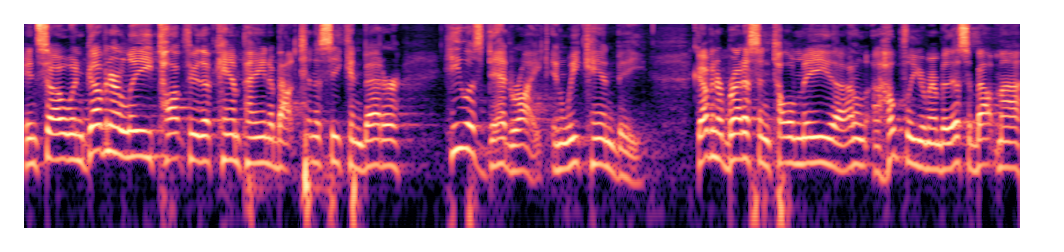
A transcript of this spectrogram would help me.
And so when Governor Lee talked through the campaign about Tennessee can better, he was dead right, and we can be. Governor Bredesen told me, uh, hopefully you remember this, about my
